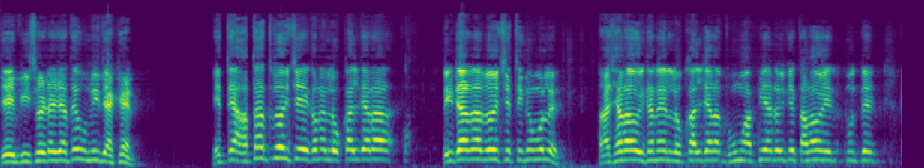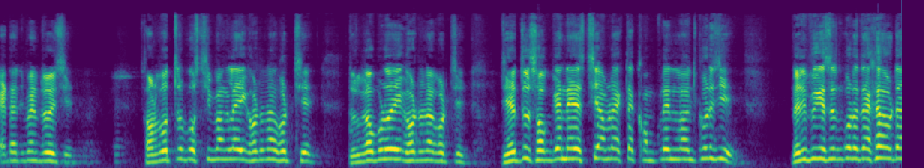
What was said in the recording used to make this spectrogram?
যে এই বিষয়টা যাতে উনি দেখেন। এতে আতাত রয়েছে এখানে লোকাল যারা লিডাররা রয়েছে তৃণমূলের তাছাড়া ওইখানে লোকাল যারা ভূমাফিয়া রয়েছে, তারাও এর মধ্যে অ্যাটাচমেন্ট রয়েছে। সর্বত্র পশ্চিমবাংলায় এই ঘটনা ঘটছে, দুর্গাপুরেও এই ঘটনা ঘটছে। যেহেতু সজ্ঞানে এসছে, আমরা একটা কমপ্লেন লঞ্চ করেছি ভেরিফিকেশন করে দেখা, ওটা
